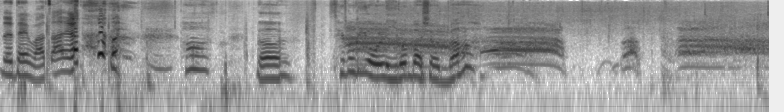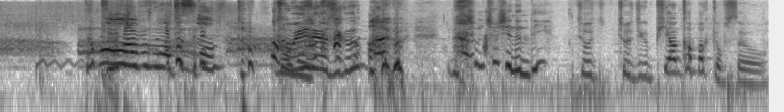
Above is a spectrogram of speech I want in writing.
네네, 맞아요. 아, 나 쇠고기가 원래 이런 맛이었나? 나 불밟은 것 같은데? 저 왜 이래요 지금? 좀 춤추시는디? 저, 저 지금 피 한 칸밖에 없어요.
